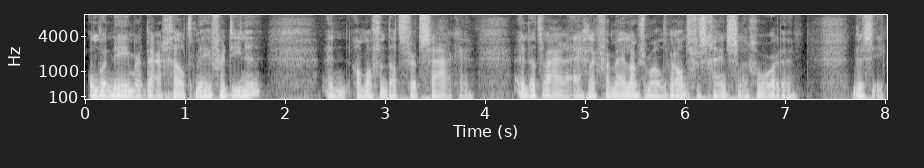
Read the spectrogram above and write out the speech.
ondernemer daar geld mee verdienen? En allemaal van dat soort zaken. En dat waren eigenlijk voor mij langzamerhand randverschijnselen geworden. Dus ik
